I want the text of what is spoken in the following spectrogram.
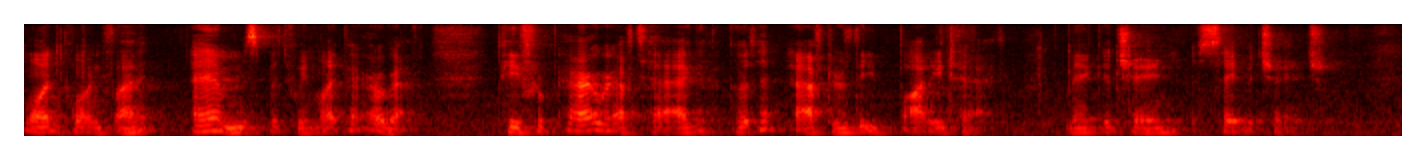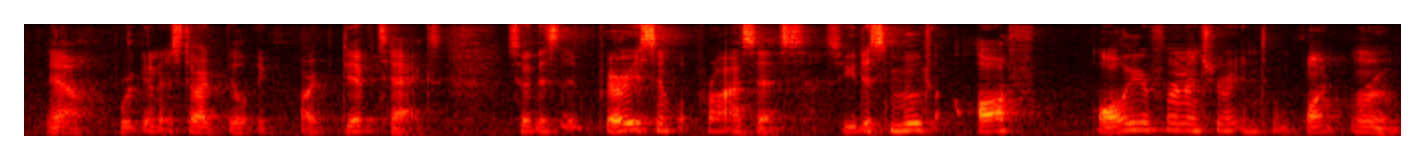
1.5 m's between my paragraph. P for paragraph tag goes after the body tag. Make a change, save a change. Now, we're going to start building our div tags. So this is a very simple process. So you just moved off all your furniture into one room.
